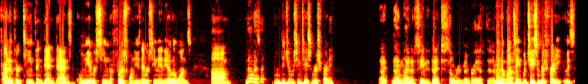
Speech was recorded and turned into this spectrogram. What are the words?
Friday the Thirteenth, and Dan Dad's only ever seen the first one. He's never seen any of the other ones. Um, no, is that, did you ever see Jason vs. Freddy? I, I might have seen it. I just don't remember half the. I No, mean, no, but I'm saying, but Jason vs. Freddy was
